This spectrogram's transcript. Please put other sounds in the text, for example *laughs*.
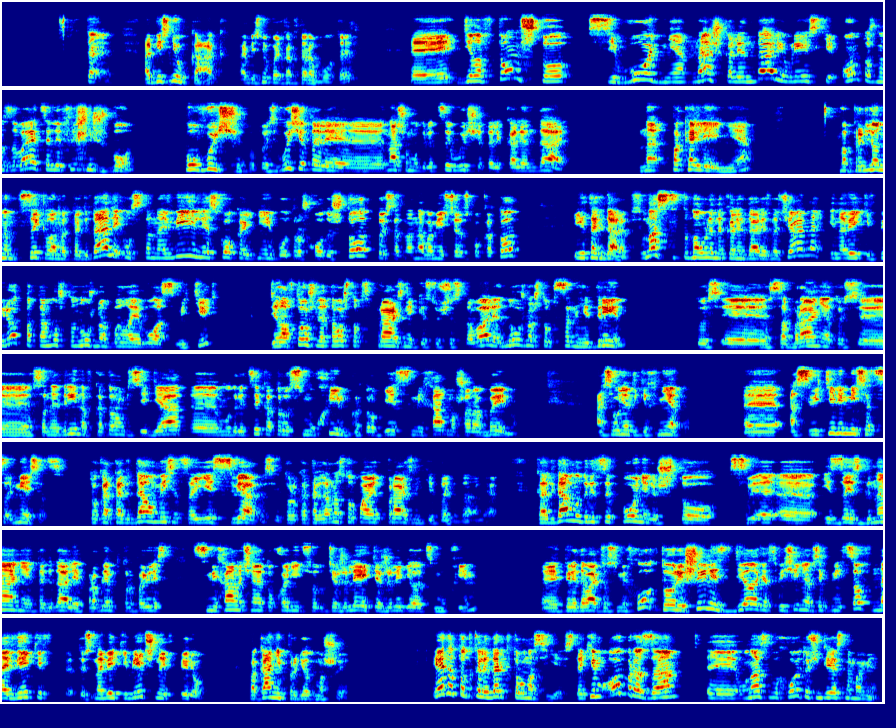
Объясню как, объясню, как это работает. Э, дело в том, что сегодня наш календарь еврейский, он тоже называется лефихишбон, по высчету. То есть высчитали, э, наши мудрецы высчитали календарь на поколение, в определенном циклом и так далее, установили, сколько дней будет Рошходы что, то есть на новомесячие сколько то, и так далее. То есть у нас установленный календарь изначально и навеки вперед, потому что нужно было его осветить, Дело в том, что для того, чтобы праздники существовали, нужно, чтобы Сангедрин, то есть э, собрание, то есть э, Санедрина, в котором сидят э, мудрецы, которые смухим, у которых есть смехат Мошарабейну, а сегодня таких нету, э, осветили месяц, месяц. Только тогда у месяца есть святость, и только тогда наступают праздники и так далее. Когда мудрецы поняли, что э, э, из-за изгнания и так далее, проблем, которые появились, смеха начинает уходить, что тяжелее и тяжелее делать смухим, Э, передавать усмеху, то решили сделать освящение всех месяцев на веки, то есть на веки вечные вперед, пока не придет Машин. Это тот календарь, который у нас есть. Таким образом, э, у нас выходит очень интересный момент.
